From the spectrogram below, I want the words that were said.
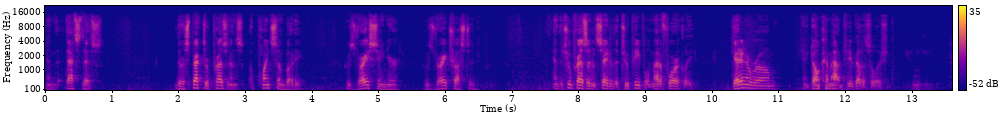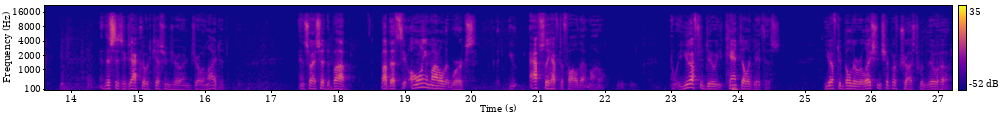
And that's this the respective presidents appoint somebody who's very senior, who's very trusted, and the two presidents say to the two people, metaphorically, get in a room and don't come out until you've got a solution. Mm-hmm. And this is exactly what Kissinger and Zhou Enlai did. And so I said to Bob, Bob, that's the only model that works. You absolutely have to follow that model. What you have to do, you can't delegate this. You have to build a relationship of trust with Liu He.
